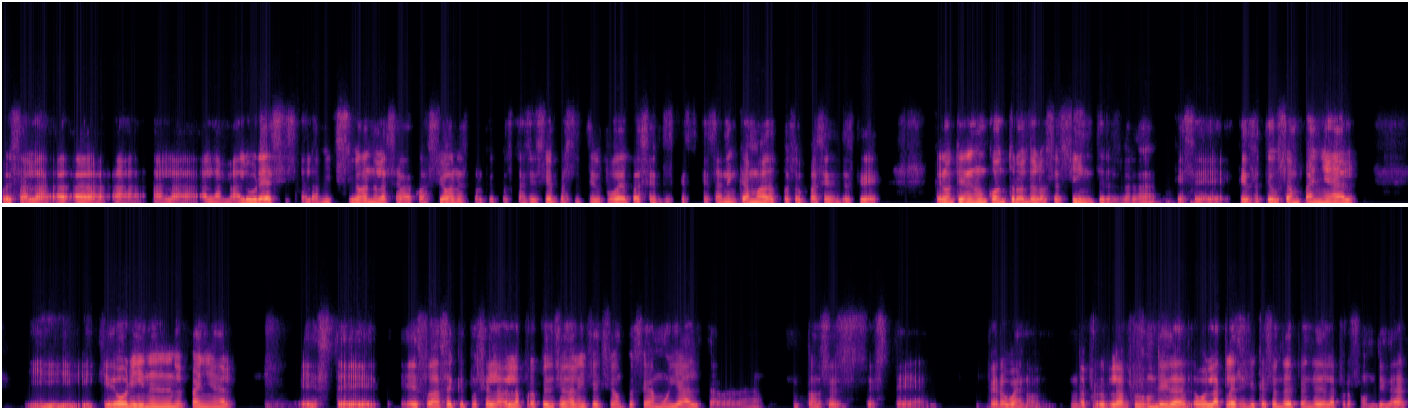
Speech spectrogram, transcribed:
pues a la, a, a, la, a la maluresis, a la micción, a las evacuaciones, porque pues casi siempre este tipo de pacientes que, que están encamados, pues son pacientes que, que, no tienen un control de los esfínteres, ¿verdad? Que, se, que, que usan pañal y, y, que orinan en el pañal. Este, eso hace que pues la, la propensión a la infección pues sea muy alta, ¿verdad? Entonces, este, pero bueno, la, la, profundidad o la clasificación depende de la profundidad.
